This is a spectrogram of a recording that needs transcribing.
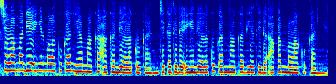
Selama dia ingin melakukannya, maka akan dia lakukan. Jika tidak ingin dia lakukan, maka dia tidak akan melakukannya.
